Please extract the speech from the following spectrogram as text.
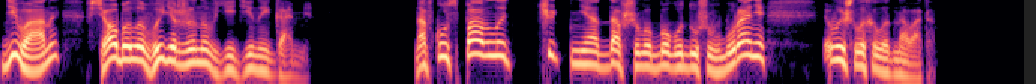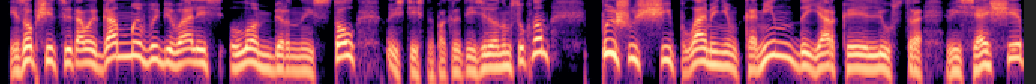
диваны — все было выдержано в единой гамме. На вкус Павла, чуть не отдавшего Богу душу в буране, вышло холодновато. Из общей цветовой гаммы выбивались ломберный стол, ну, естественно, покрытый зеленым сукном, пышущий пламенем камин да яркая люстра, висящая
